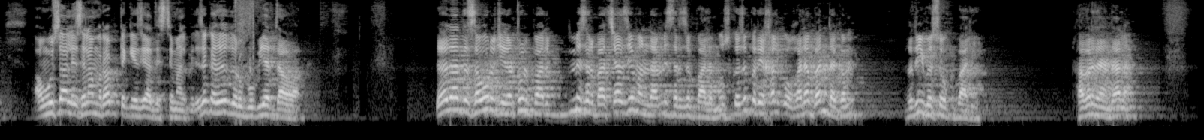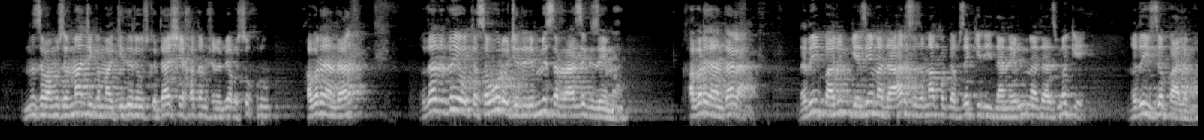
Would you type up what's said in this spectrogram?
او موسی علی السلام رب ټکي زیات استعمال کړي ځکه د ربوبیت داوا دا دا تصور چې ټول په مصر بادشاہ زمون دا مصر ز پالم اوس که زه پر خلکو غلبه بند کم ردی بسوک بالی خبر ده انداله نن سبا مسلمان چې کما کېدل اوس کدا شي ختم شنه بیا وسخرو خبر ده انداله دا د یو تصور چې د مصر رازق زیمه خبر ده انداله د دې پالون کې زیمه د هر څه زما په قبضه کې دي د نهرونه د ازمکه نو دې ز پالمه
